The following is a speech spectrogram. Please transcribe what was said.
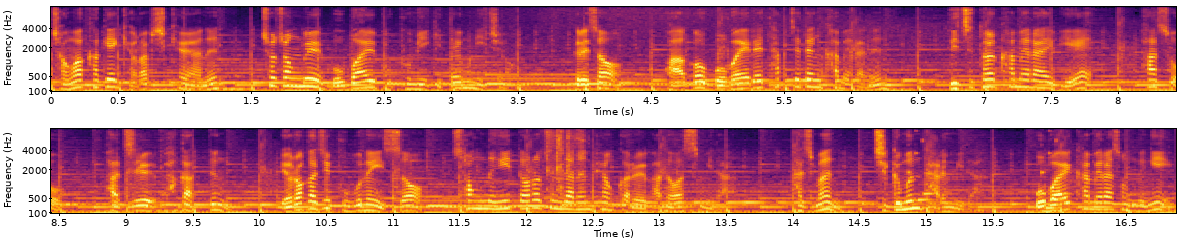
정확하게 결합시켜야 하는 초정밀 모바일 부품이기 때문이죠. 그래서 과거 모바일에 탑재된 카메라는 디지털 카메라에 비해 화소, 화질, 화각 등 여러 가지 부분에 있어 성능이 떨어진다는 평가를 받아왔습니다. 하지만 지금은 다릅니다. 모바일 카메라 성능이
